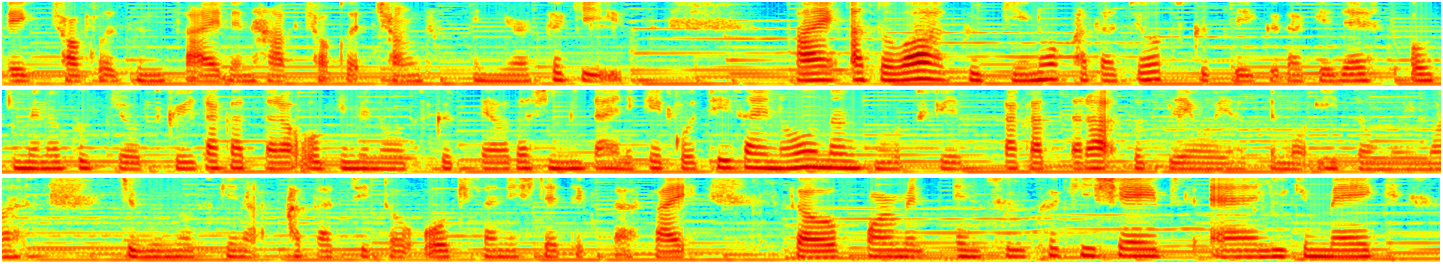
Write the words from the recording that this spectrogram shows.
big chocolates inside and have chocolate chunks in your Cookies. はい、あとはクッキーの形を作っていくだけです。大きめのクッキーを作りたかったら大きめのを作って、私みたいに結構小さいのを何個も作りたかったらそっちをやってもいいと思います。自分の好きな形と大きさにしてってください。So form it into cookie shapes and you can make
